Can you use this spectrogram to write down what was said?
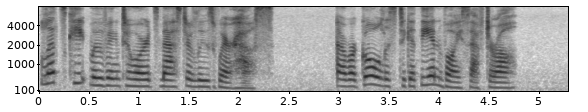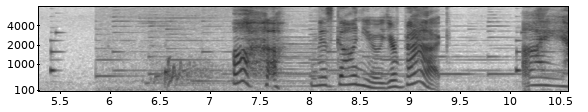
Let's keep moving towards Master Lu's warehouse. Our goal is to get the invoice, after all. Ah, Ms. Ganyu, you're back. I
